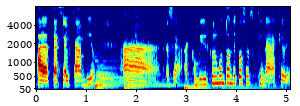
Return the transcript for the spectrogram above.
a adaptarse al cambio, a, o sea, a convivir con un montón de cosas que nada que ver.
